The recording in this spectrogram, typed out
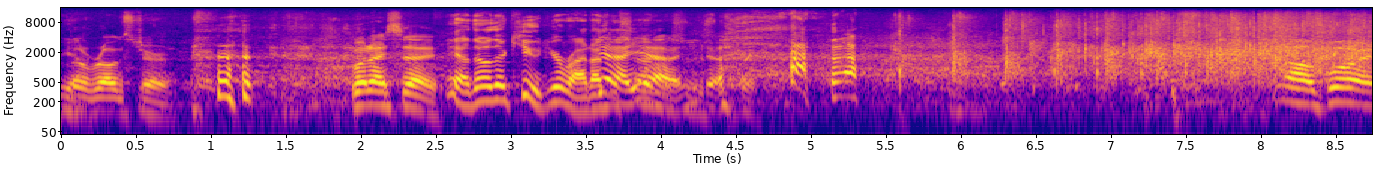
little roadster. What'd I say? yeah, no, they're cute. You're right. I Yeah, mis- I yeah. Oh boy!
